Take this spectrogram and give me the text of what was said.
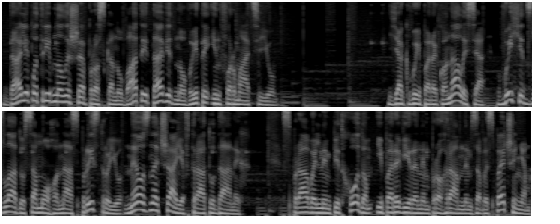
Далі потрібно лише просканувати та відновити інформацію. Як ви переконалися, вихід з ладу самого нас пристрою не означає втрату даних. З правильним підходом і перевіреним програмним забезпеченням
